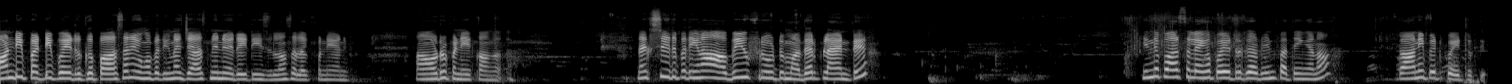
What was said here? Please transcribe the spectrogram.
ஆண்டிப்பட்டி போயிட்டுருக்க பார்சல் இவங்க பார்த்தீங்கன்னா ஜாஸ்மின் வெரைட்டிஸ்லாம் செலக்ட் பண்ணி அனுப்பி ஆர்டர் பண்ணியிருக்காங்க. நெக்ஸ்ட் இது பார்த்தீங்கன்னா அபியூ ஃப்ரூட் மதர் பிளான்ட்டு இந்த பார்சல் எங்கே போயிட்டுருக்கு அப்படின்னு பார்த்தீங்கன்னா ராணிப்பேட் போயிட்டுருக்கு.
